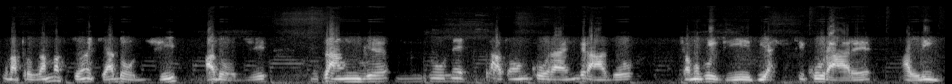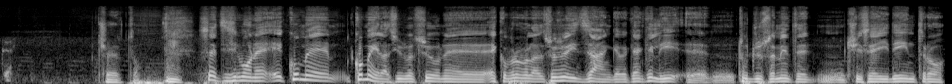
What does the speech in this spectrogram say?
una programmazione che ad oggi, ad oggi Zhang non è stato ancora in grado diciamo così, di assicurare all'Inter. Certo. Mm. Senti Simone, e com'è, la situazione, ecco proprio la situazione di Zang, perché anche lì eh, tu giustamente mh, mm, ci sei dentro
